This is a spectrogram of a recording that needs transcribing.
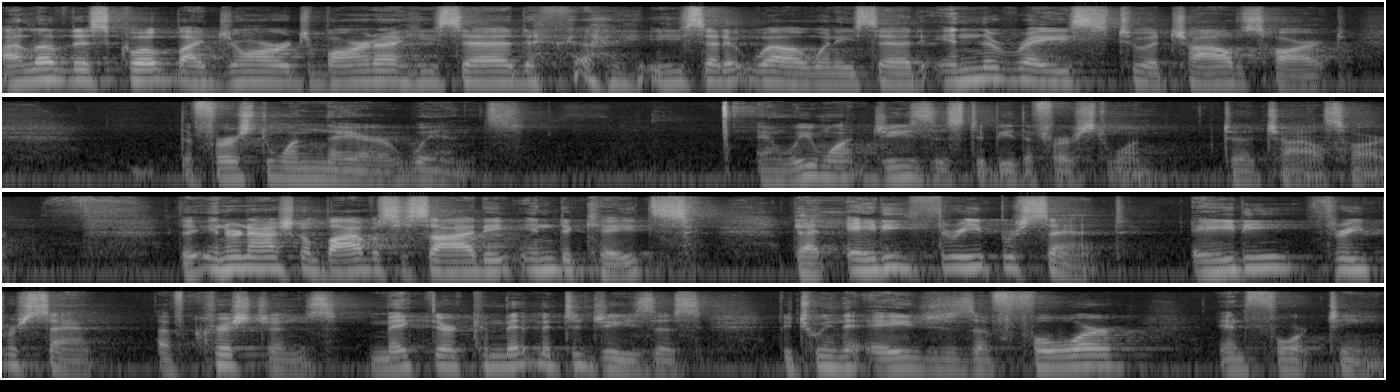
I love this quote by George Barna. He said, he said it well when he said, In the race to a child's heart, the first one there wins. And we want Jesus to be the first one to a child's heart. The International Bible Society indicates that 83%, 83% of Christians make their commitment to Jesus between the ages of 4 and 14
